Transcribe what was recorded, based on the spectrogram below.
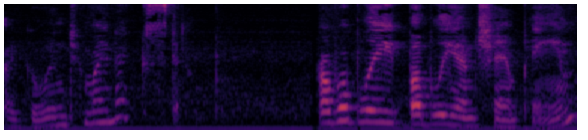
I go into my next step. Probably bubbly and champagne.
